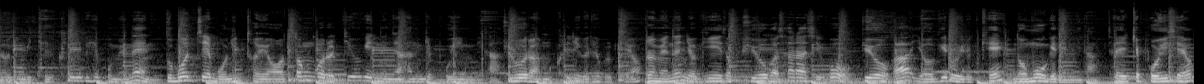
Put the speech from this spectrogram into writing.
여기 밑에 클릭해 보면은 두 번째 모니터에 어떤 거를 띄우겠느냐 하는 게 보입니다. 뷰어를 한번 클릭을 해 볼게요. 그러면은 여기에서 뷰어가 사라지고 뷰어가 여기로 이렇게 넘어오게 됩니다. 자, 이렇게 보이세요?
